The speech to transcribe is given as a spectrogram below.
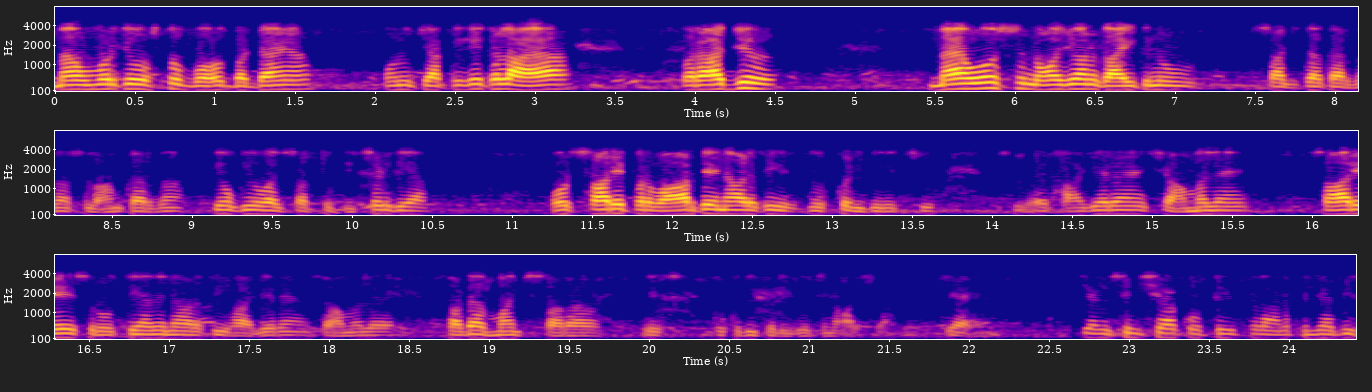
ਮੈਂ ਉਮਰ 'ਚ ਉਸ ਤੋਂ ਬਹੁਤ ਵੱਡਾ ਆ ਉਹਨੂੰ ਚੱਕ ਕੇ ਖਿਲਾਇਆ, ਪਰ ਅੱਜ ਮੈਂ ਉਸ ਨੌਜਵਾਨ ਗਾਇਕ ਨੂੰ ਸਜਦਾ ਕਰਦਾ, ਸਲਾਮ ਕਰਦਾ, ਕਿਉਂਕਿ ਉਹ ਅੱਜ ਸਭ ਤੋਂ ਵਿਛੜ ਗਿਆ ਔਰ ਸਾਰੇ ਪਰਿਵਾਰ ਦੇ ਨਾਲ ਅਸੀਂ ਇਸ ਦੁੱਖ ਘੜੀ ਦੇ ਵਿੱਚ ਹਾਜ਼ਰ ਹਾਂ, ਸ਼ਾਮਲ ਹਾਂ। ਸਾਰੇ ਸਰੋਤਿਆਂ ਦੇ ਨਾਲ ਅਸੀਂ ਹਾਜ਼ਰ ਹਾਂ, ਸ਼ਾਮਲ ਹੈ। ਸਾਡਾ ਮੰਚ ਸਾਰਾ ਇਸ ਦੁੱਖ ਦੀ ਘੜੀ ਵਿੱਚ ਨਾਲ ਸ਼ਾਮਲ ਜੈ ਹਿੰਦ। ਜਨ ਸਿੰਘ ਸ਼ਾਹ ਕੋਟੇ ਪ੍ਰਧਾਨ ਪੰਜਾਬੀ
